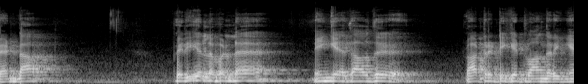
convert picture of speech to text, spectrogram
வேண்டாம். பெரிய லெவலில் நீங்கள் ஏதாவது லாட்ரி டிக்கெட் வாங்குறீங்க.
